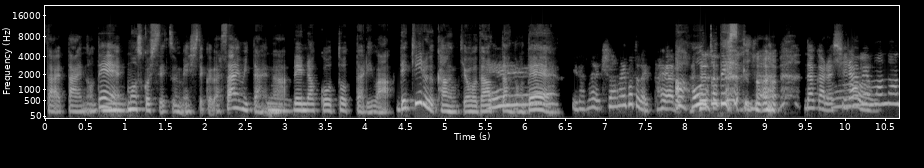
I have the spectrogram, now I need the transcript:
伝えたいので、もう少し説明してくださいみたいな連絡を取ったりはできる環境だったので、いらない、知らないことがいっぱいある。あ、本当ですか？だから調べ物っ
